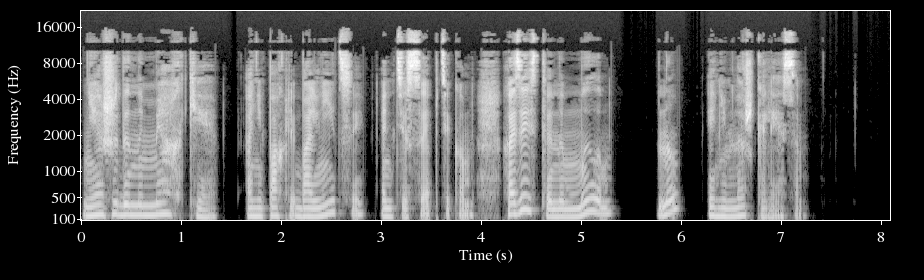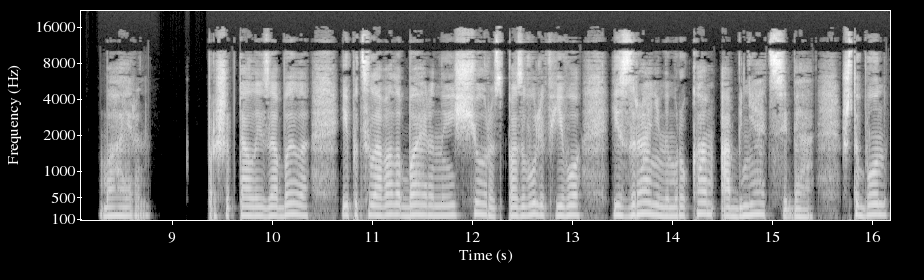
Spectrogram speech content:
Неожиданно мягкие, они пахли больницей, антисептиком, хозяйственным мылом, ну и немножко лесом. «Байрон», — прошептала Изабелла и поцеловала Байрона еще раз, позволив его израненным рукам обнять себя, чтобы он,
